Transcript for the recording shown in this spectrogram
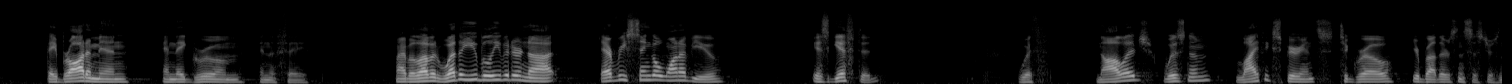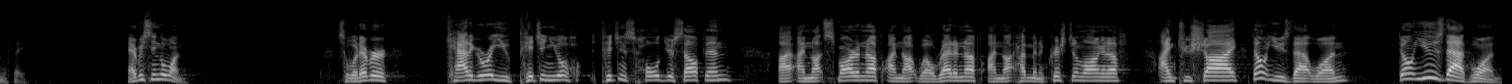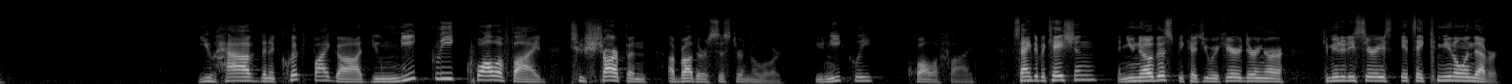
they brought him in, and they grew him in the faith. My beloved, whether you believe it or not, every single one of you is gifted with knowledge, wisdom, life experience to grow your brothers and sisters in the faith. Every single one. So, whatever category you pigeonhole yourself in, I, am not smart enough. I'm not well read enough. I'm not, haven't been a Christian long enough. I'm too shy. Don't use that one. Don't use that one. You have been equipped by God, uniquely qualified to sharpen a brother or sister in the Lord. Uniquely qualified. Sanctification, and you know this because you were here during our community series, it's a communal endeavor.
